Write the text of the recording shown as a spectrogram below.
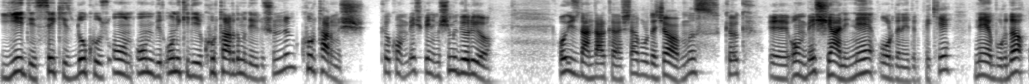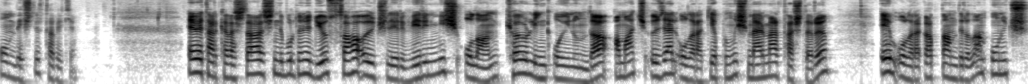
7, 8, 9, 10, 11, 12 diye kurtardı mı diye düşündüm. Kurtarmış. Kök 15 benim işimi görüyor. O yüzden de arkadaşlar burada cevabımız kök e, 15 yani n orada nedir peki? n burada 15'tir tabii ki. Evet arkadaşlar şimdi burada ne diyor? Saha ölçüleri verilmiş olan curling oyununda amaç özel olarak yapılmış mermer taşları ev olarak adlandırılan 13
